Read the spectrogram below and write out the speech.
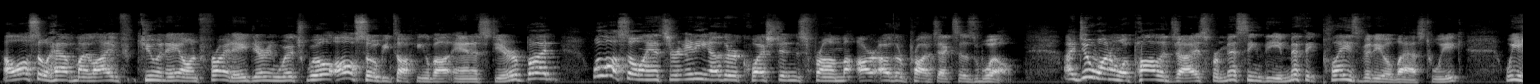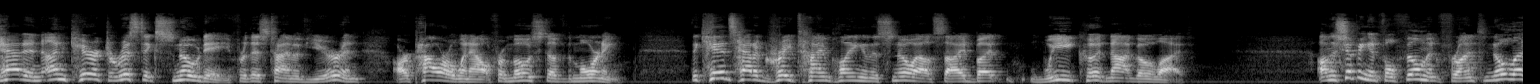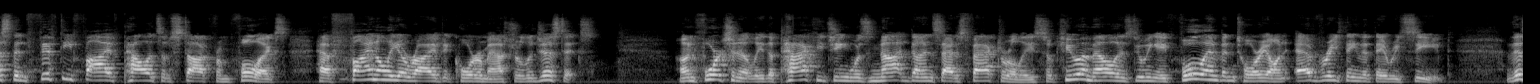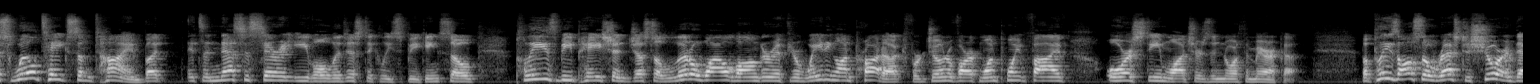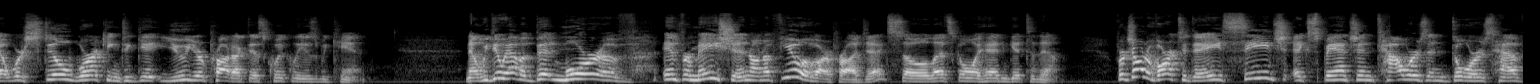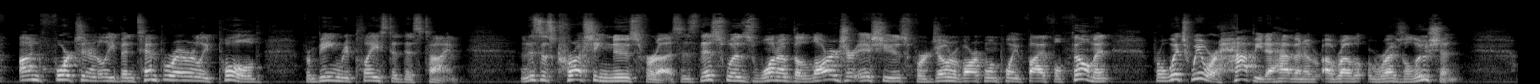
I'll also have my live Q&A on Friday, during which we'll also be talking about Anastyr, but we'll also answer any other questions from our other projects as well. I do want to apologize for missing the Mythic Plays video last week. We had an uncharacteristic snow day for this time of year, and our power went out for most of the morning. The kids had a great time playing in the snow outside, but we could not go live. On the shipping and fulfillment front, no less than 55 pallets of stock from Fullex have finally arrived at Quartermaster Logistics. Unfortunately, the packaging was not done satisfactorily, so QML is doing a full inventory on everything that they received. This will take some time, but it's a necessary evil, logistically speaking, so please be patient just a little while longer if you're waiting on product for Joan of Arc 1.5 or Steam Watchers in North America. But please also rest assured that we're still working to get you your product as quickly as we can. Now we do have a bit more of information on a few of our projects, so let's go ahead and get to them. For Joan of Arc today, Siege expansion towers and doors have unfortunately been temporarily pulled from being replaced at this time. And this is crushing news for us, as this was one of the larger issues for Joan of Arc 1.5 fulfillment, for which we were happy to have an, a, a resolution.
